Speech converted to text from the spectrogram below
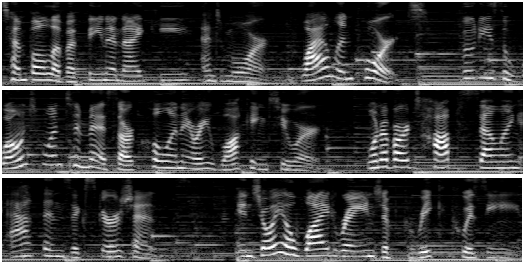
Temple of Athena Nike, and more. While in port, foodies won't want to miss our culinary walking tour, one of our top selling Athens excursions. Enjoy a wide range of Greek cuisine,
